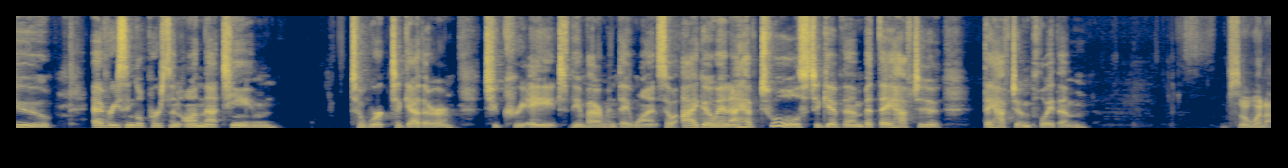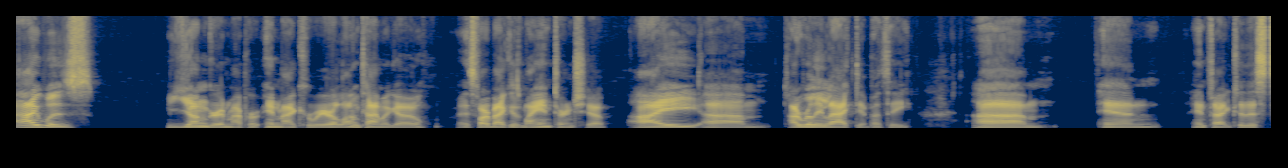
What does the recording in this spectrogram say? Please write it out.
to every single person on that team to work together to create the environment they want. So I go in, I have tools to give them, but they have to they have to employ them. So when I was younger in my in my career a long time ago, as far back as my internship, I um I really lacked empathy. Um and in fact to this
